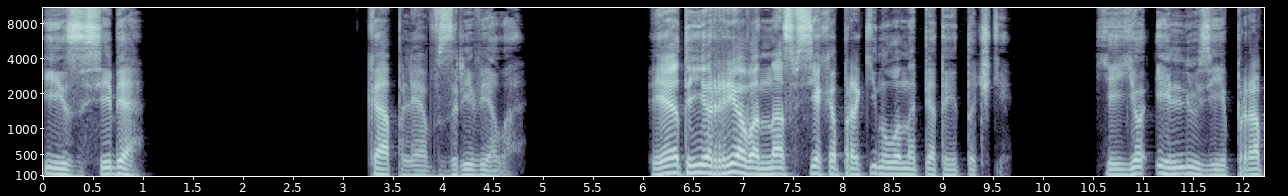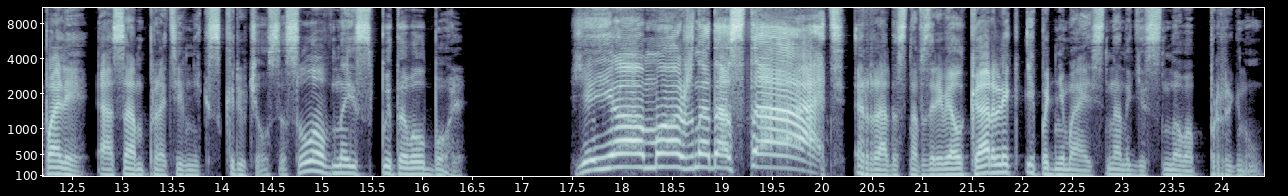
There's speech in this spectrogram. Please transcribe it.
Из себя. Капля взревела. И от ее рева нас всех опрокинуло на пятые точки. Ее иллюзии пропали, а сам противник скрючился, словно испытывал боль. «Ее можно достать!» — радостно взревел карлик и, поднимаясь на ноги, снова прыгнул.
